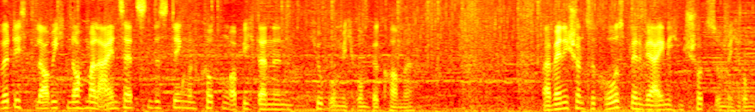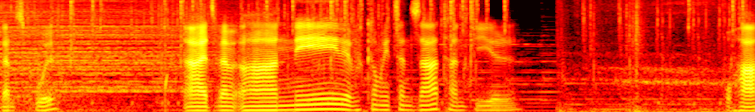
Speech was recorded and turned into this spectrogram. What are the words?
würde ich es, glaube ich, nochmal einsetzen, das Ding, und gucken, ob ich dann einen Cube um mich rum bekomme. Weil wenn ich schon zu groß bin, wäre eigentlich ein Schutz um mich rum ganz cool. Ah, jetzt werden wir... Ah, nee, wir bekommen jetzt einen Satan-Deal. Oha.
